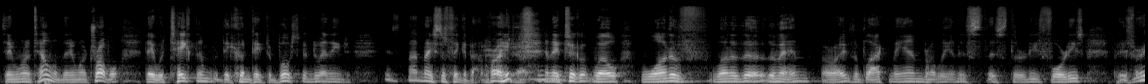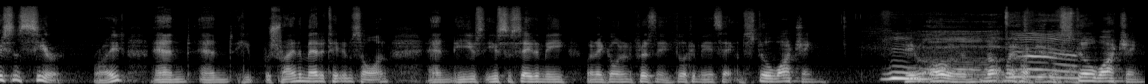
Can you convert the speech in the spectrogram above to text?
They didn't want to tell them. They didn't want trouble. They would take them. They couldn't take their books, couldn't do anything. It's not nice to think about, right? And they took, well, one of one of the, the men, all right, the black man, probably in his, his 30s, 40s, but he was very sincere right? And and he was trying to meditate and so on. And he used, he used to say to me when I go into prison, he'd look at me and say, "I'm still watching." He, hmm. oh, it would melt my heart. Ah. I'm still watching.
